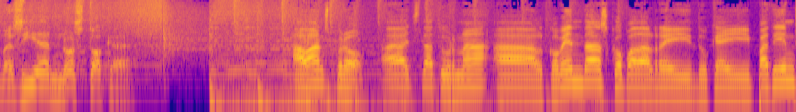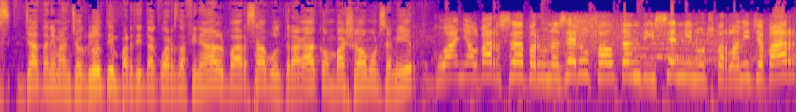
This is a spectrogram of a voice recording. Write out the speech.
Masia no es toca. Abans, però, haig de tornar al Covendes, Copa del Rei d'hoquei patins. Ja tenim en joc l'últim partit de quarts de final. Barça-Voltregà, com va això, Montsemir? Guanya el Barça per 1 a 0, falten 17 minuts per la mitja part.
